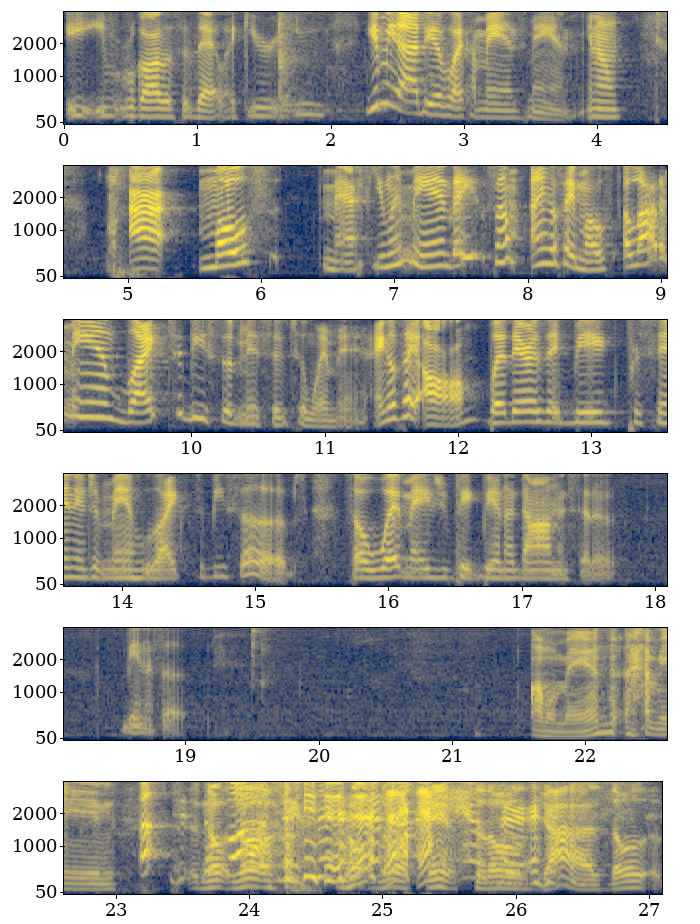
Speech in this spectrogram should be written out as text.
regardless of that, like you're you give me the idea of like a man's man, you know. I most masculine men, they some I ain't gonna say most. A lot of men like to be submissive to women. I ain't gonna say all, but there is a big percentage of men who like to be subs. So what made you pick being a dom instead of being a sub? I'm a man. I mean, Uh, no, no, no, no offense to those guys. Those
